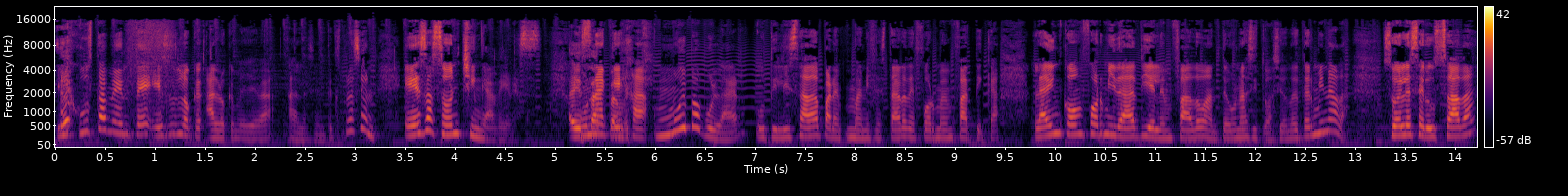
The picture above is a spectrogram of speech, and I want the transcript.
Y justamente eso es lo que a lo que me lleva a la siguiente expresión. Esas son chingaderas. Una queja muy popular utilizada para manifestar de forma enfática la inconformidad y el enfado ante una situación determinada. Suele ser usada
